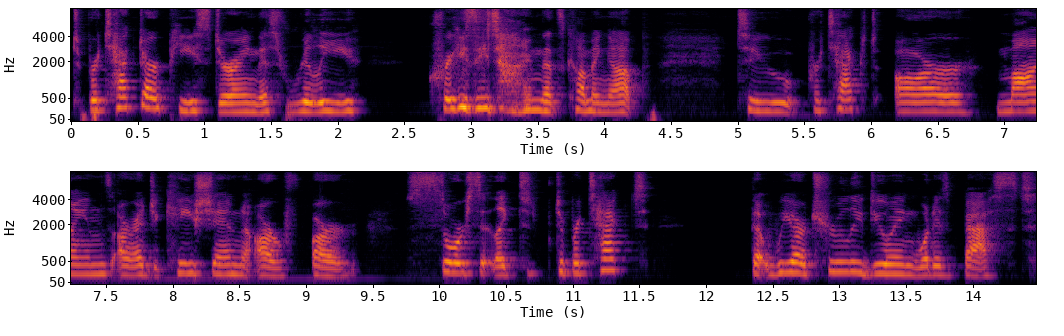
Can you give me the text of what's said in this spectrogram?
to protect our peace during this really crazy time that's coming up to protect our minds, our education, our our source like to, to protect that we are truly doing what is best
